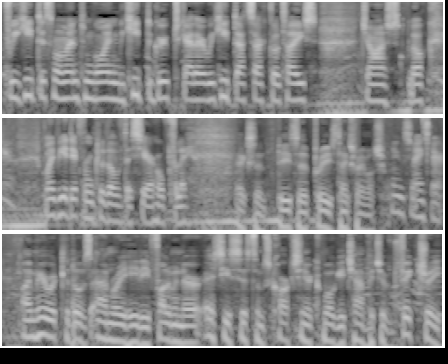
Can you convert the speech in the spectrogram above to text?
If we keep this momentum going, we keep the group together, we keep that circle tight. Josh, look, might be a different Cloughduv this year, hopefully. Excellent. Lisa, Briege, thanks very much. Thanks, thanks sir. I'm here with Cloughduv's Anne-Marie Healy following their SE Systems Cork Senior Camogie Championship victory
